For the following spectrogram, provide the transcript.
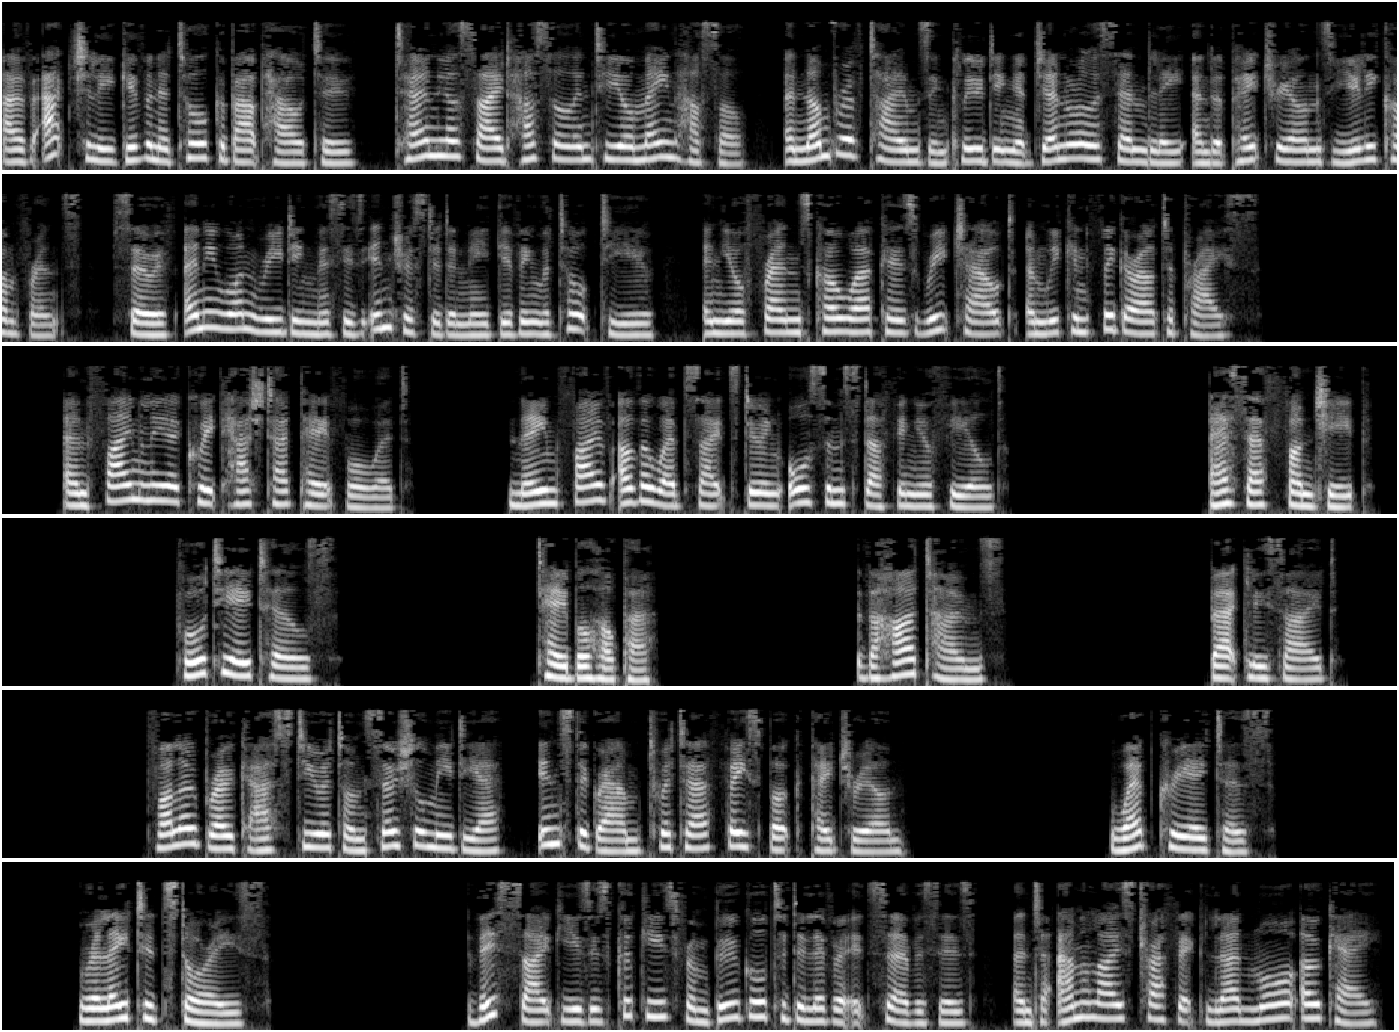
I've actually given a talk about how to turn your side hustle into your main hustle, a number of times including at General Assembly and at Patreon's yearly conference, so if anyone reading this is interested in me giving the talk to you, and your friends co-workers reach out and we can figure out a price. And finally a quick hashtag pay it forward. Name 5 other websites doing awesome stuff in your field. SF Funcheap 48 Hills Table Hopper The Hard Times Berkeleyside Follow Broke Ass Stuart on social media, Instagram, Twitter, Facebook, Patreon. Web creators. Related stories. This site uses cookies from Google to deliver its services and to analyze traffic. Learn more. OK.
